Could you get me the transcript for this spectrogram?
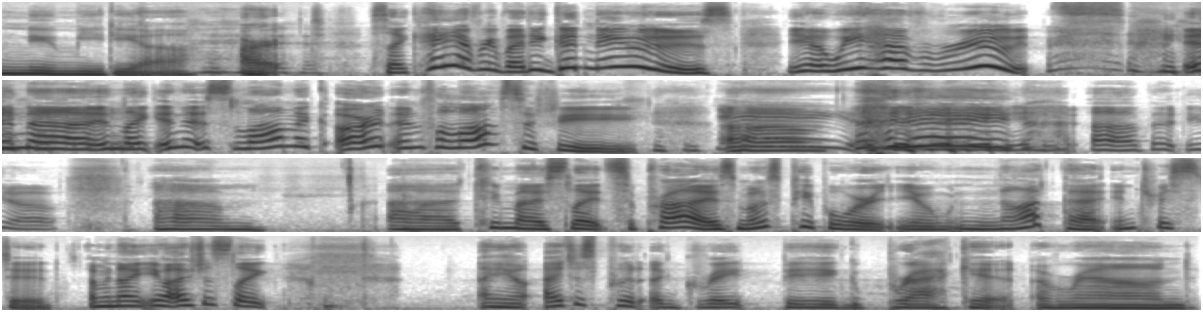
new media art. It's like, hey, everybody, good news! Yeah, we have roots in uh, in like in Islamic art and philosophy. yay! Um, yay! Uh, but you know. Um, uh, to my slight surprise, most people were, you know, not that interested. I mean, I, you know, I was just like, I, you know, I just put a great big bracket around,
